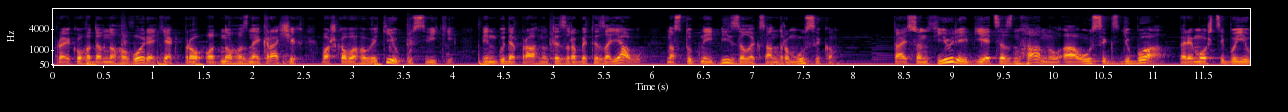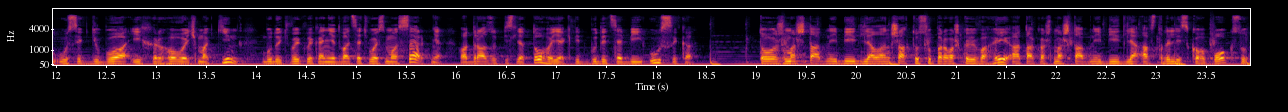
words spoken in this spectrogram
про якого давно говорять як про одного з найкращих важковаговиків у світі. Він буде прагнути зробити заяву наступний бій з Олександром Усиком. Тайсон Ф'юрі б'ється з Нгану, а Усик з Дюбуа. Переможці боїв Усик Дюбуа і Хргович Маккін будуть викликані 28 серпня, одразу після того, як відбудеться бій Усика. Тож масштабний бій для ландшафту суперважкої ваги, а також масштабний бій для австралійського боксу,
